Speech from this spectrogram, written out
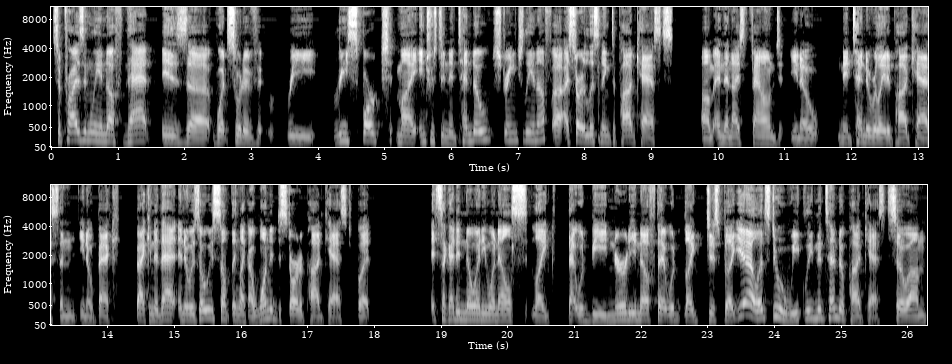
surprisingly enough, that is uh, what sort of re re-sparked my interest in Nintendo. Strangely enough, uh, I started listening to podcasts, um, and then I found you know Nintendo related podcasts, and you know back back into that. And it was always something like I wanted to start a podcast, but it's like I didn't know anyone else like that would be nerdy enough that would like just be like, yeah, let's do a weekly Nintendo podcast. So um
